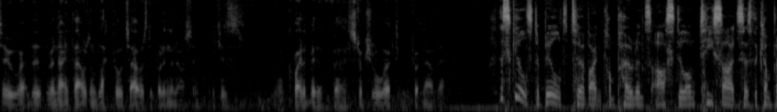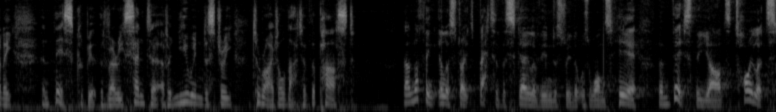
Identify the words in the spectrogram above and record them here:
to uh, the, the 9,000 Blackpool towers to put in the North Sea, which is you know, quite a bit of uh, structural work to be putting out there. The skills to build turbine components are still on Teesside, says the company, and this could be at the very centre of a new industry to rival that of the past. Now, nothing illustrates better the scale of the industry that was once here than this, the yard's toilets.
